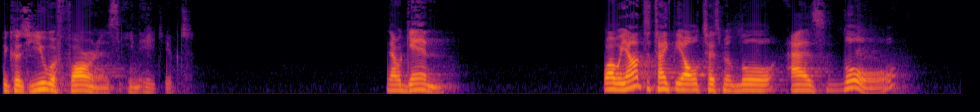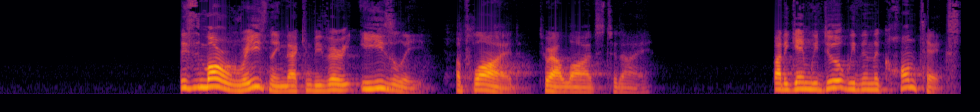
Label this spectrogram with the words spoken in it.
because you were foreigners in Egypt. Now, again, while we aren't to take the Old Testament law as law, this is moral reasoning that can be very easily applied to our lives today. But again, we do it within the context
